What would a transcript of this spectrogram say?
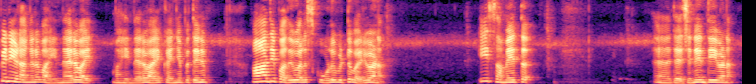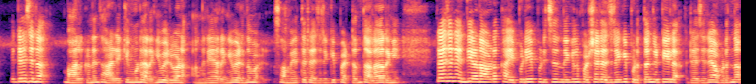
പിന്നീട് അങ്ങനെ വൈകുന്നേരമായി വൈകുന്നേരമായി കഴിഞ്ഞപ്പോഴത്തേനും ആദ്യ പതിവ് പോലെ സ്കൂൾ വിട്ട് വരുവാണ്. ഈ സമയത്ത് രചന എന്ത് ചെയ്യുവാണ്? രചന ബാൽക്കണി താഴേക്കും കൂടെ ഇറങ്ങി വരുവാണ്. അങ്ങനെ ഇറങ്ങി വരുന്ന സമയത്ത് രചനയ്ക്ക് പെട്ടെന്ന് തല ഇറങ്ങി രചന എന്ത് ചെയ്യണം? അവിടെ കൈപ്പിടിയെ പിടിച്ച് നിന്നെങ്കിലും പക്ഷേ രചനയ്ക്ക് പിടുത്തം കിട്ടിയില്ല. രചന അവിടുന്ന്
